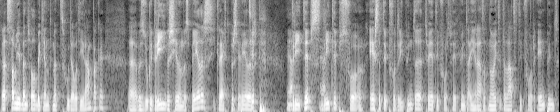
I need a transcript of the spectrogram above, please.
Eh, Sam, je bent wel bekend met hoe dat we het hier aanpakken. Eh, we zoeken drie verschillende spelers. Je krijgt per speler Tip. Ja. drie tips. Ja. Drie tips voor... Eerste tip voor drie punten, tweede tip voor twee punten en je raadt het nooit, de laatste tip voor één punt.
